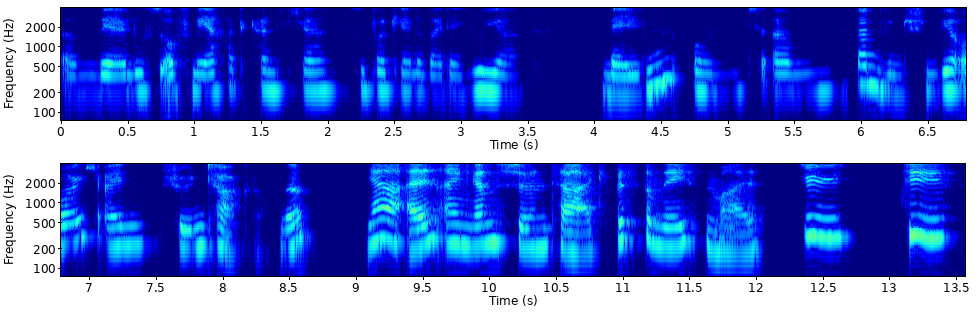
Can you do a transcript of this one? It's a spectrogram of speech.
ähm, wer Lust auf mehr hat, kann sich ja super gerne bei der Julia melden. Und ähm, dann wünschen wir euch einen schönen Tag noch. Ne? Ja, allen einen ganz schönen Tag. Bis zum nächsten Mal. Tschüss. Tschüss.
